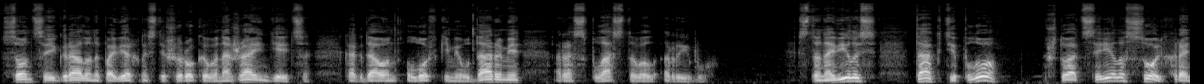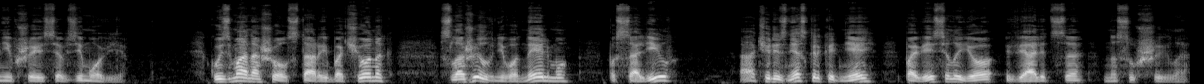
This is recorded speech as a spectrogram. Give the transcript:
Солнце играло на поверхности широкого ножа индейца, когда он ловкими ударами распластывал рыбу. Становилось так тепло, что отсырела соль, хранившаяся в зимовье. Кузьма нашел старый бочонок, сложил в него нельму, посолил, а через несколько дней повесил ее вялиться на сушило.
